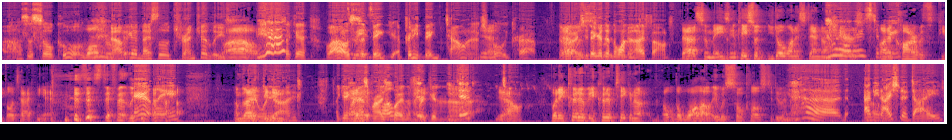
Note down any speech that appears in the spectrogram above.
Oh, this is so cool. the cool. walls are Now we got a nice little trench at least. Wow. yeah. It's like a wow. This is a big, a pretty big town. Actually, Yeah. holy crap! That Oh, was- actually, Bigger than the one that I found. That's amazing. Okay, so you don't want to stand on Oh, yeah, chairs on a car with people attacking it. That's definitely. Apparently. I'm glad it didn't. die? I'm getting I mesmerized Well, by the freaking You uh, did? Yeah. town. But it could have. It could have taken a, oh, the wall out. It was so close to doing that. Yeah. I mean, I should have died.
